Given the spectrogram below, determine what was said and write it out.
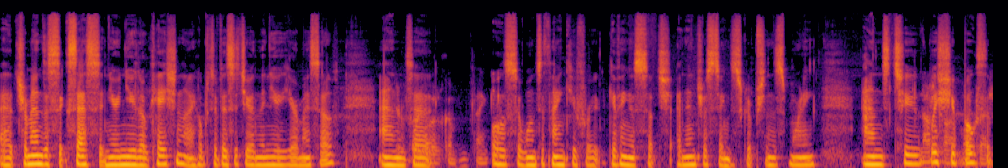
uh, tremendous success in your new location. I hope to visit you in the new year myself. And uh, also want to thank you for giving us such an interesting description this morning, and to Not wish you both a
